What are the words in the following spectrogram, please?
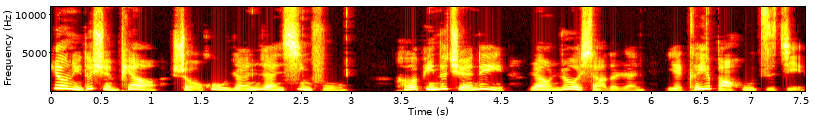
用你的选票守护人人幸福、和平的权利，让弱小的人也可以保护自己。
